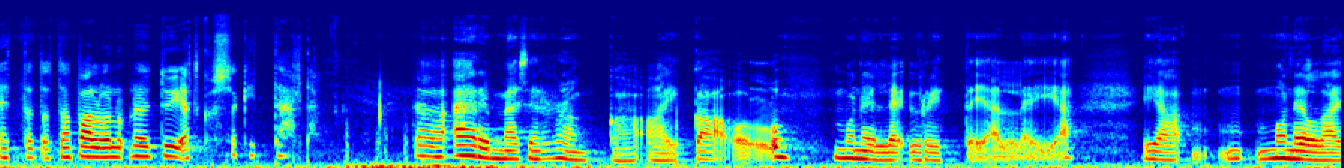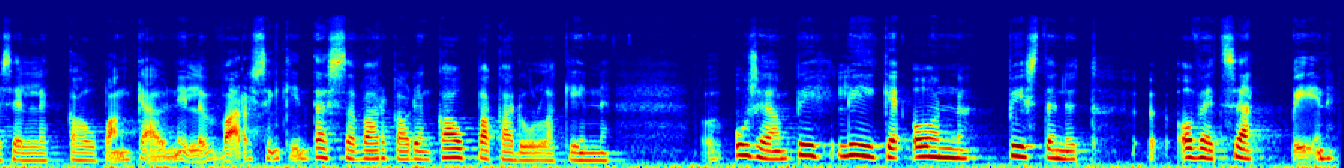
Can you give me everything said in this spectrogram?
että tota palvelu löytyy jatkossakin täältä. Tämä on äärimmäisen rankkaa aikaa ollut monelle yrittäjälle ja, ja monenlaiselle kaupankäynnille varsinkin. Tässä Varkauden kauppakadullakin useampi liike on pistänyt ovet säppiin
